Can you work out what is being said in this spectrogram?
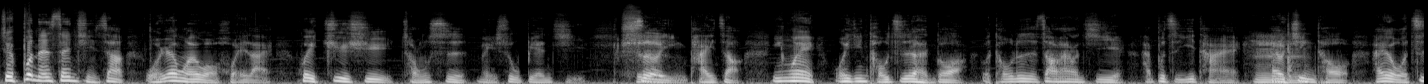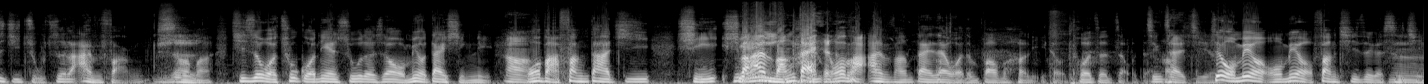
所以不能申请上，我认为我回来。会继续从事美术编辑、摄影、拍照，因为我已经投资了很多啊，我投资的照相机还不止一台，还有镜头，还有我自己组织了暗房，你知道吗？其实我出国念书的时候，我没有带行李啊，我把放大机、行、把暗房带，我把暗房带在我的包包里头，拖着走的，精彩极了。所以我没有，我没有放弃这个事情。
